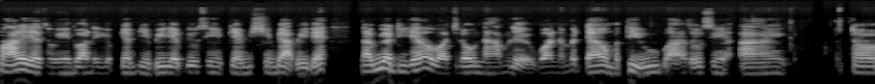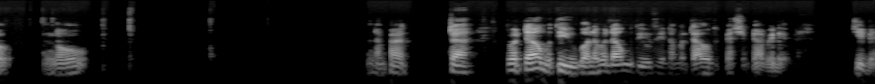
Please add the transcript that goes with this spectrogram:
မှားနေတယ်ဆိုရင်သူကနေပြီးပြန်ပြင်ပေးတယ်ပြီးလို့ရှိရင်ပြန်ပြီးရှင်းပြပေးတယ်နောက်ပြီးတော့ဒီထဲမှာပါကျွန်တော်တို့နားမလဲဘူးကွာနံပါတ်10ကိုမသိဘူးပါဆိုရင် I don't know နံပါတ်10နံပါတ်10ကိုမသိဘူးကွာနံပါတ်10ကိုမသိဘူးဆိုရင်နံပါတ်10ကိုပြန်ရှင်းပြပေးလိမ့်မယ်ကြည့်လေ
